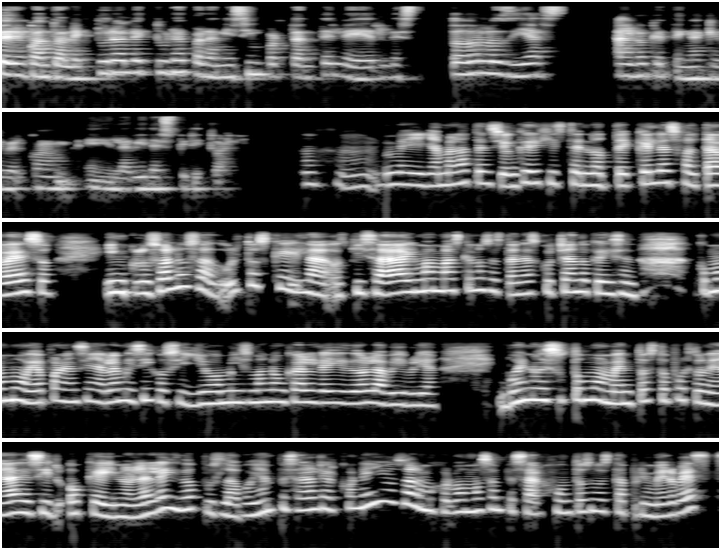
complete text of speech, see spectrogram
Pero en cuanto a lectura, lectura, para mí es importante leerles todos los días algo que tenga que ver con eh, la vida espiritual. Me llama la atención que dijiste, noté que les faltaba eso, incluso a los adultos que la, quizá hay mamás que nos están escuchando que dicen, ¡Ah! ¿cómo me voy a poner a enseñarle a mis hijos si yo misma nunca he leído la Biblia? Bueno, es tu momento, esta oportunidad de decir, ok, no la he leído, pues la voy a empezar a leer con ellos, a lo mejor vamos a empezar juntos nuestra primera vez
